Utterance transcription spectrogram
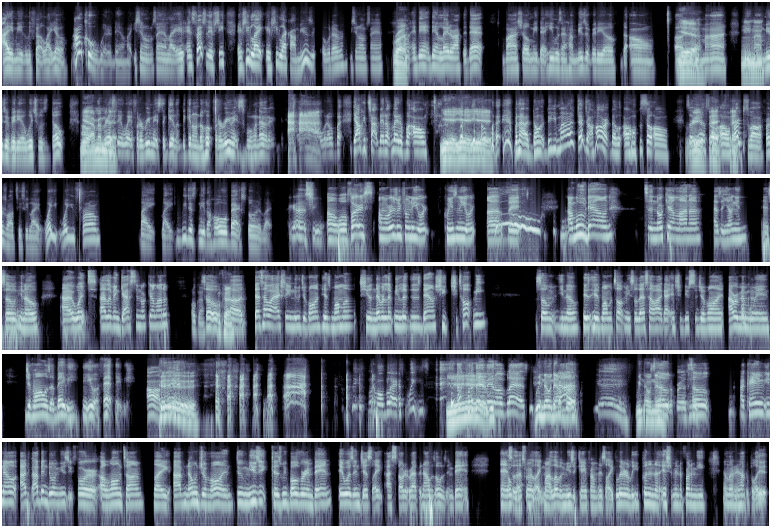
I immediately felt like, yo, I'm cool with her. damn like, you see what I'm saying? Like, and especially if she, if she like, if she like our music or whatever, you see what I'm saying? right. Um, and then, then later after that, Vaughn showed me that he was in her music video, the um, uh, Do You Mind, Do You Mhm. Mind music video, which was dope. Yeah, I Um, remember Real that. still waiting for the remix to get to get on the hook for the remix for whenever. They, Ah, or whatever. But y'all can chop that up later. But um, yeah, yeah, you know, yeah. but, but now don't do you mind? That's your heart though. Um, so um, So Real yeah, so fact, uh, fact. first of all, first of all, TC, like where you where you from? Like, like we just need a whole backstory. Like, I got you. Um, well, first I'm originally from New York, Queens, New York. Uh, but I moved down to North Carolina as a youngin, and so you know, I went. I live in Gaston, North Carolina. okay, So Okay. uh, that's how I actually knew Javon. His mama, she'll never let me live this down. She she taught me. So you know, his his mama taught me. So that's how I got introduced to Javon. I remember Okay. when Javon was a baby and you a fat baby. oh man, Good. please put him on blast, please. yeah, Put that man we, on blast. we know But now, nah, bro. Yeah. We know now. So- The. So I came, you know, I I've been doing music for a long time. Like I've known Javon do music because we both were in band. It wasn't just like I started rapping; I was always in band, and so that's where like my love of music came from. Is like literally putting an instrument in front of me and learning how to play it.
